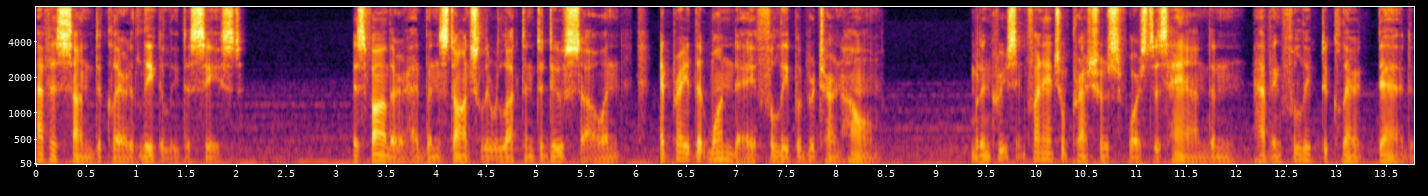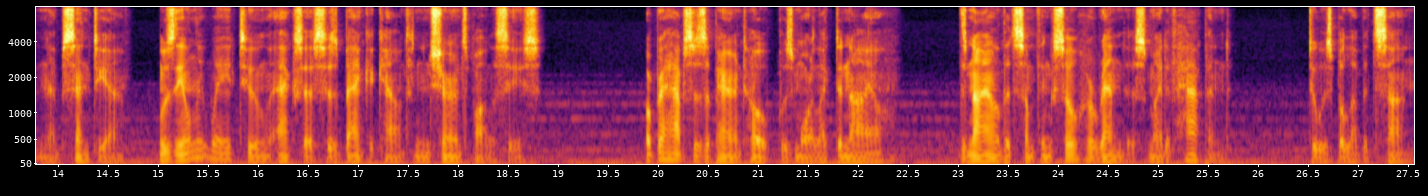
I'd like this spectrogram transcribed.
have his son declared legally deceased. His father had been staunchly reluctant to do so and had prayed that one day Philippe would return home. But increasing financial pressures forced his hand, and having Philippe declared dead in absentia was the only way to access his bank account and insurance policies. Or perhaps his apparent hope was more like denial denial that something so horrendous might have happened to his beloved son.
